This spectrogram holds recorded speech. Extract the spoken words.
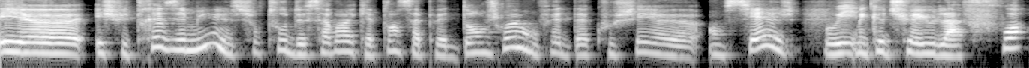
Et, euh, et je suis très émue, surtout de savoir à quel point ça peut être dangereux, en fait, d'accoucher euh, en siège, Oui. mais que tu as eu la foi.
